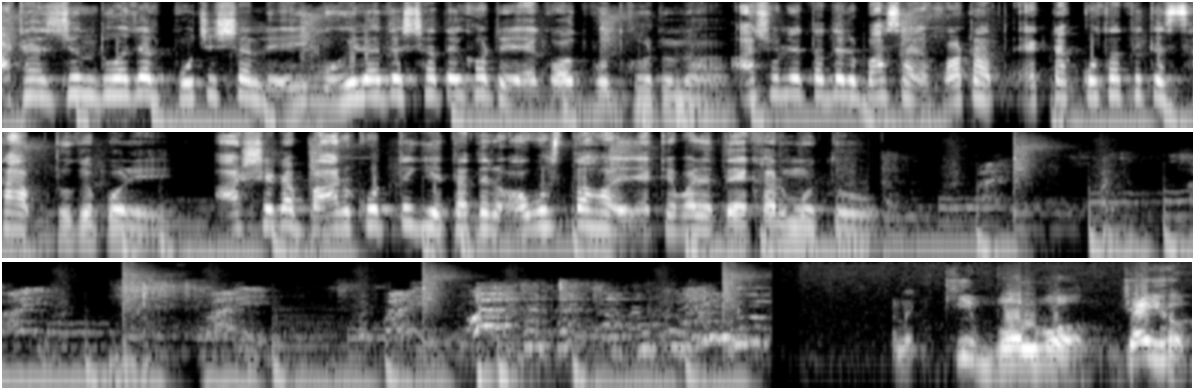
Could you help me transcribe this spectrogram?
আঠাশ জুন দু হাজার পঁচিশ সালে এই মহিলাদের সাথে ঘটে এক অদ্ভুত ঘটনা। আসলে তাদের বাসায় হঠাৎ একটা কোথা থেকে সাপ ঢুকে পড়ে। আর সেটা বার করতে গিয়ে তাদের অবস্থা হয় একেবারে দেখার মতো। মানে কি বলব? যাই হোক।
